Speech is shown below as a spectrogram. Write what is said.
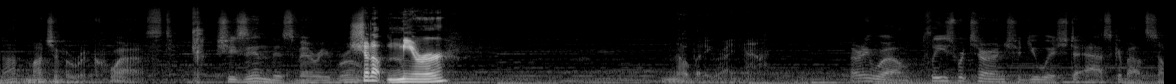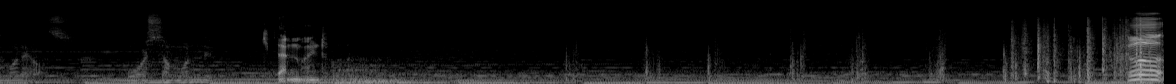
Not much of a request. She's in this very room. Shut up, mirror. Nobody right now. Very well. Please return should you wish to ask about someone else. Or someone new. Keep that in mind. Uh,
